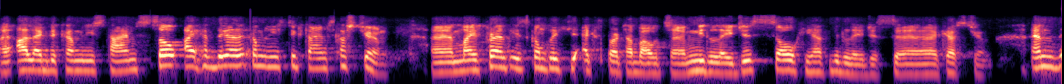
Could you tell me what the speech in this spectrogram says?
uh, I like the communist times, so I have the communistic times costume. Uh, my friend is completely expert about uh, Middle Ages, so he has Middle Ages uh, costume. And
